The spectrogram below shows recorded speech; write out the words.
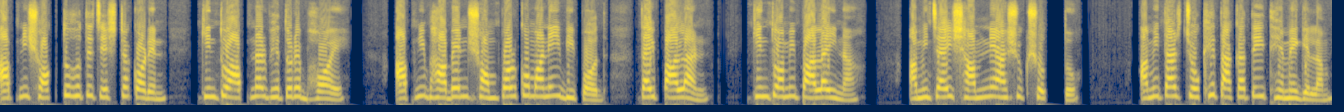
আপনি শক্ত হতে চেষ্টা করেন, কিন্তু আপনার ভেতরে ভয়। আপনি ভাবেন সম্পর্ক মানেই বিপদ, তাই পালান। কিন্তু আমি পালাই না। আমি চাই সামনে আসুক সত্য। আমি তার চোখে তাকাতেই থেমে গেলাম।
